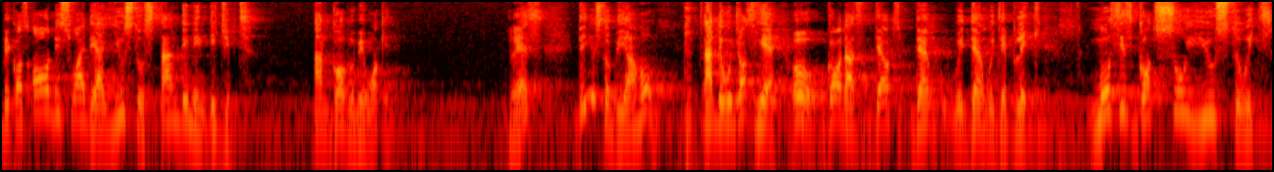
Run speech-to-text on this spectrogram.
Because all this while they are used to standing in Egypt and God will be walking. Yes? They used to be at home. And they would just hear, oh, God has dealt them with them with a plague. Moses got so used to it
